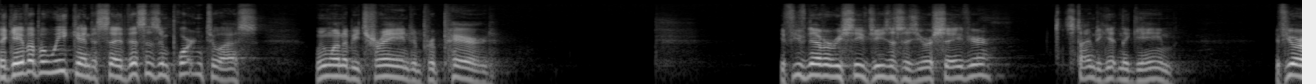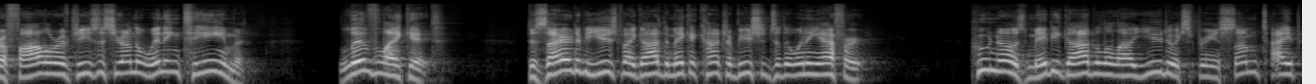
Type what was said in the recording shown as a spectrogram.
that gave up a weekend to say, This is important to us. We want to be trained and prepared. If you've never received Jesus as your Savior, it's time to get in the game. If you're a follower of Jesus, you're on the winning team. Live like it. Desire to be used by God to make a contribution to the winning effort. Who knows? Maybe God will allow you to experience some type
